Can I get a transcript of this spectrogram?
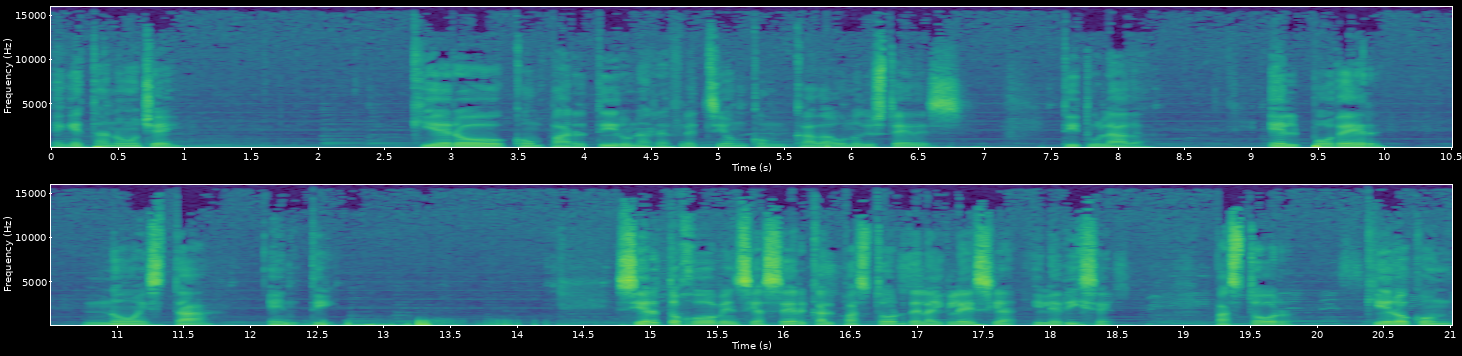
En esta noche quiero compartir una reflexión con cada uno de ustedes titulada El poder no está en ti. Cierto joven se acerca al pastor de la iglesia y le dice, Pastor, quiero con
